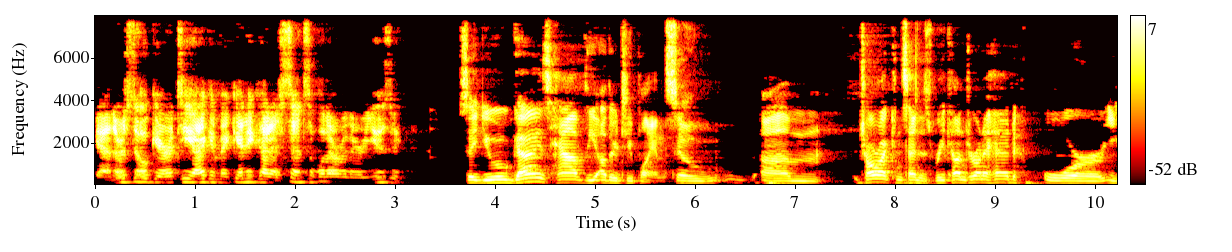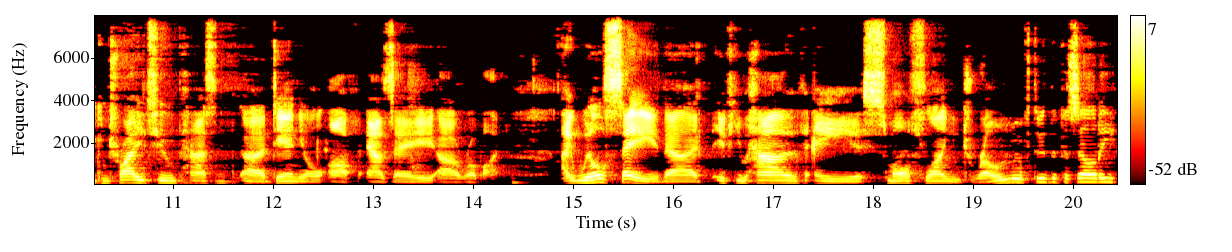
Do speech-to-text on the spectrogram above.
Yeah, there's no guarantee I can make any kind of sense of whatever they're using. So you guys have the other two plans. So um, Chorog can send his recon drone ahead, or you can try to pass uh, Daniel off as a uh, robot. I will say that if you have a small flying drone move through the facility,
